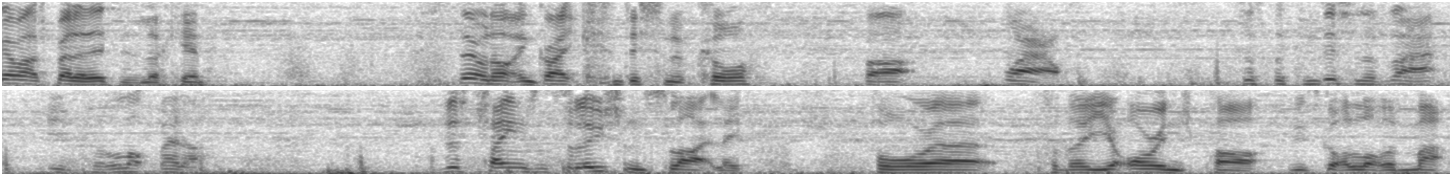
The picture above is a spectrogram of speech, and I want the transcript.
Look how much better this is looking. Still not in great condition, of course, but wow, just the condition of that is a lot better. I've just changed the solution slightly for uh, for the orange part because it's got a lot of muck.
